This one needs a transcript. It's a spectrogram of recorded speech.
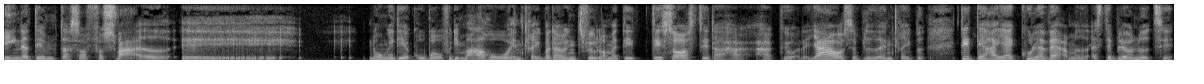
en af dem, der så forsvarede øh, nogle af de her grupper over for de meget hårde angreb. Og der er jo ingen tvivl om, at det, det er så også det, der har, har gjort, at jeg også er blevet angrebet. Det, det har jeg ikke kunne lade være med. Altså, det blev jeg nødt til.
